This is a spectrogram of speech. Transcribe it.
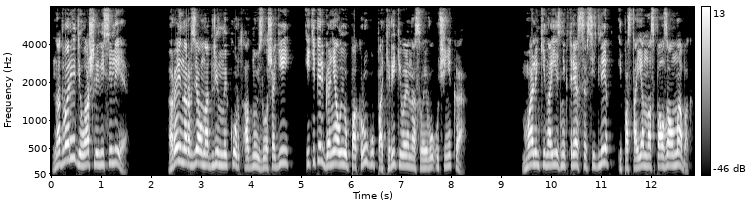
На дворе дела шли веселее. Рейнер взял на длинный корт одну из лошадей и теперь гонял ее по кругу, покрикивая на своего ученика. Маленький наездник трясся в седле и постоянно сползал на бок.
